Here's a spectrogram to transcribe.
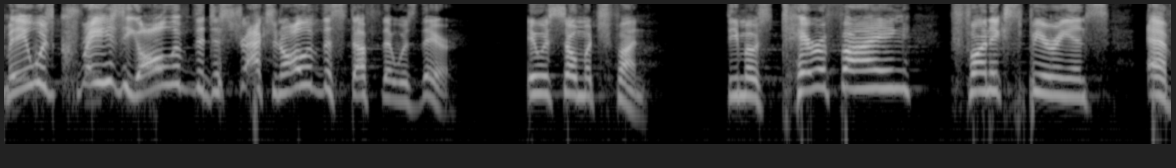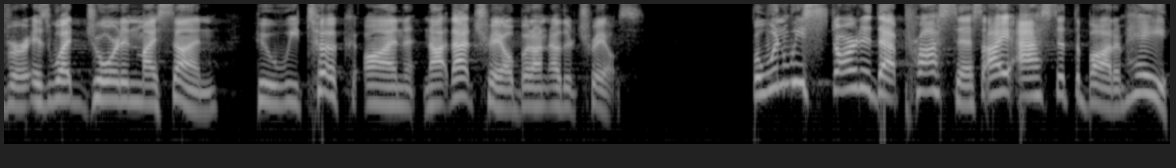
But it was crazy, all of the distraction, all of the stuff that was there. It was so much fun. The most terrifying, fun experience ever is what Jordan, my son, who we took on not that trail, but on other trails. But when we started that process, I asked at the bottom, hey,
